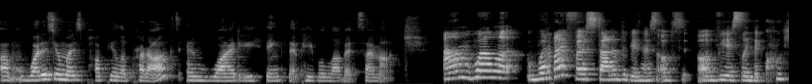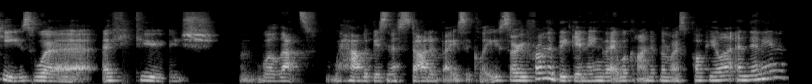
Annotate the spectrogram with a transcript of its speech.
Um, what is your most popular product and why do you think that people love it so much? Um, well, when I first started the business, obviously the cookies were a huge well, that's how the business started basically. So from the beginning, they were kind of the most popular. And then in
